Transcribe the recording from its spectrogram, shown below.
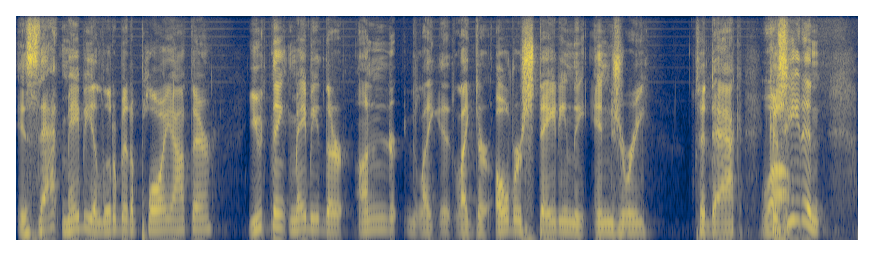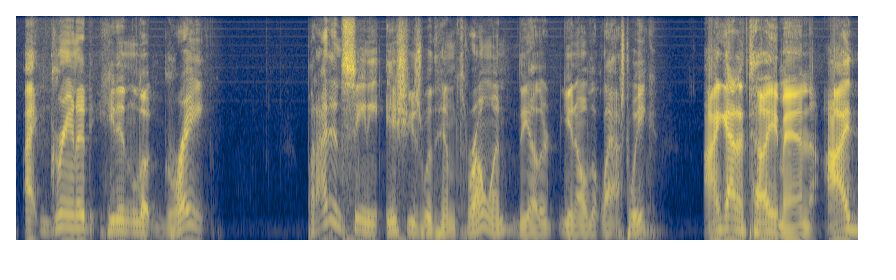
Is that maybe a little bit of ploy out there? You think maybe they're under like like they're overstating the injury to Dak because Well- he didn't. I granted he didn't look great, but I didn't see any issues with him throwing the other you know the last week. I got to tell you, man, I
